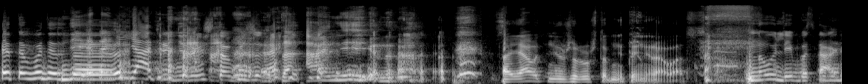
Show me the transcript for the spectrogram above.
Это будет... Не, э, это не я тренируюсь, чтобы жрать. они! А я вот не жру, чтобы не тренироваться. Ну, либо так.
